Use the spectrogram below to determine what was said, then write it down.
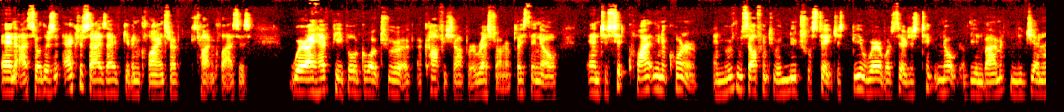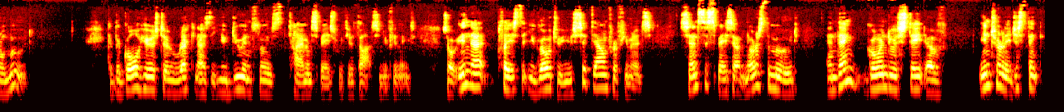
and uh, so there's an exercise i've given clients or i've taught in classes where i have people go out to a, a coffee shop or a restaurant or a place they know and to sit quietly in a corner and move themselves into a neutral state. Just be aware of what's there. Just take note of the environment and the general mood. The goal here is to recognize that you do influence time and space with your thoughts and your feelings. So in that place that you go to, you sit down for a few minutes, sense the space out, notice the mood, and then go into a state of internally just think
